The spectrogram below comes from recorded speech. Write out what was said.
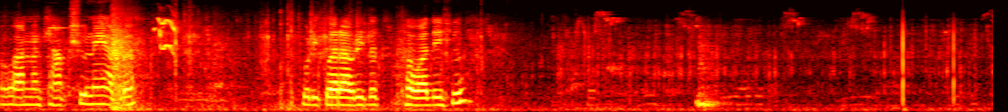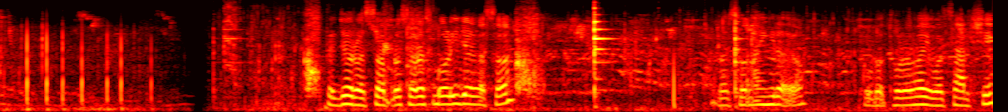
હવે આને ઢાંકશું નહીં આપણે. થોડીક વાર આવી રીતે થવા દઈશું. તો જો રસો આપણો સરસ બળી ગયો રસો. રસો નહીં રહ્યો. થોડો થોડો હોય, એવો ચાલશે.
